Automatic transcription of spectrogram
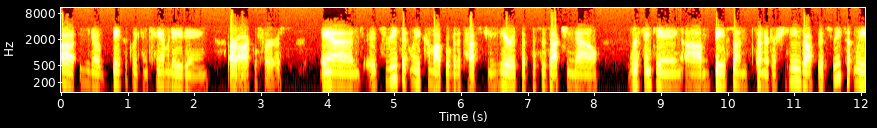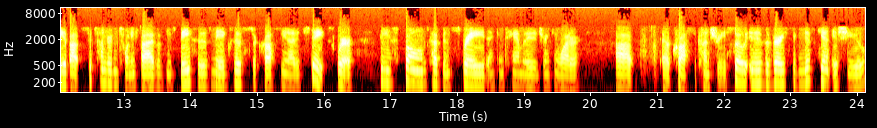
uh, you know basically contaminating our aquifers. And it's recently come up over the past few years that this is actually now we're thinking, um, based on Senator Shaheen's office recently, about 625 of these bases may exist across the United States where these foams have been sprayed and contaminated drinking water uh, across the country. So it is a very significant issue.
